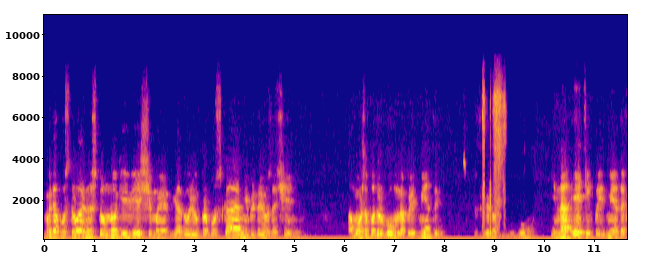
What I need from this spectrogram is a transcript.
Мы так устроены, что многие вещи мы, я говорю, пропускаем, не придаем значения. А можно по-другому на предметы взглянуть по-другому. И на этих предметах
